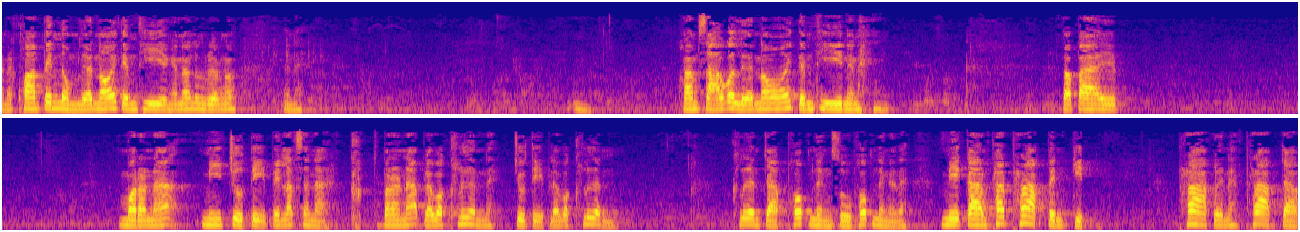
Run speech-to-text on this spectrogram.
นะความเป็นหนุ่มเหลือน้อยเต็มทีอย่างนั้นนะลุงเรืองเนาะนะความสาวก็เหลือน้อยเต็มทีเนี่ยนะต่อไป มรณะมีจุติเป็นลักษณะ มรณะแปลว่าเคลื่อนนะจุติแปลว่าเคลื่อน เคลื่อนจากภพหนึ่งสู่ภพหนึ่งนะมีการพลัดพรากเป็นกิจ พรากเลยนะพรากจาก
